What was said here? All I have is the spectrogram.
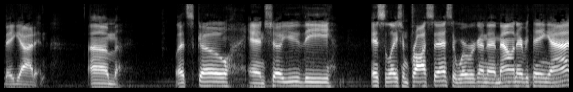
they got it. Um, let's go and show you the installation process or where we're going to mount everything at.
